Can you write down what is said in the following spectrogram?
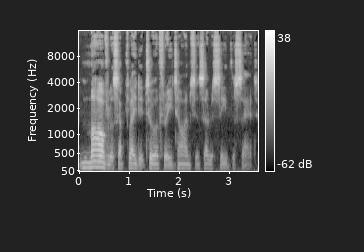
marvelous. I've played it two or three times since I received the set.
